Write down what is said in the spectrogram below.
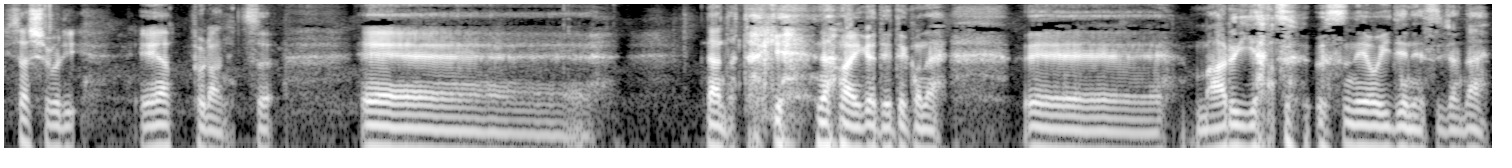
久しぶり。エアプランツ。えー、なんだったっけ？名前が出てこない。えー、丸いやつ。ウスネオイデネスじゃない。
